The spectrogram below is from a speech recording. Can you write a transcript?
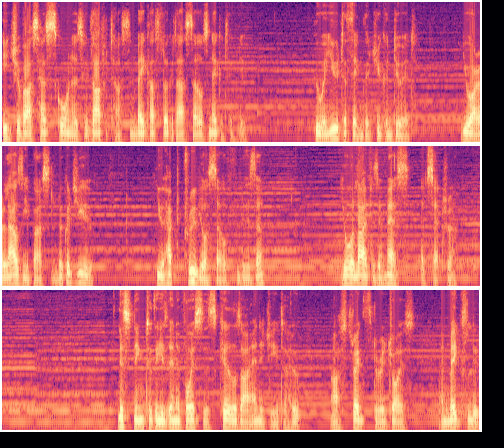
Each of us has scorners who laugh at us and make us look at ourselves negatively. Who are you to think that you can do it? You are a lousy person, look at you. You have to prove yourself, loser. Your life is a mess, etc. Listening to these inner voices kills our energy to hope, our strength to rejoice, and makes lo-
